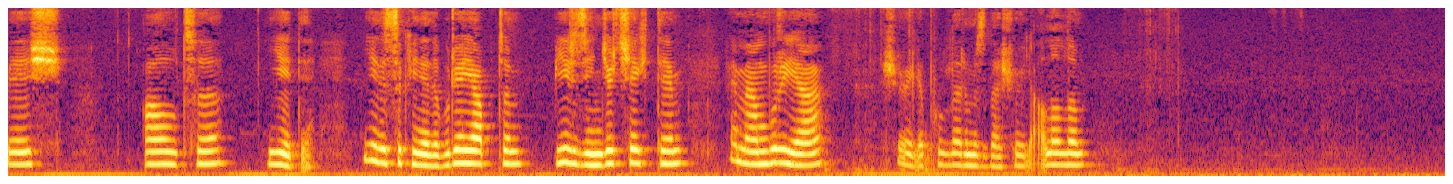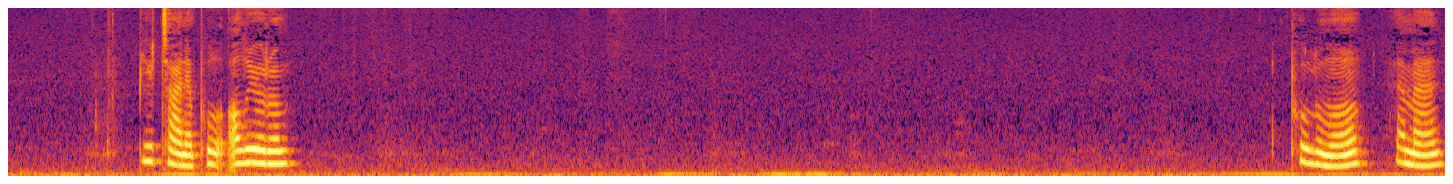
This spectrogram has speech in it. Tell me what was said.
5 6 7 7 sık iğne de buraya yaptım. Bir zincir çektim. Hemen buraya şöyle pullarımızı da şöyle alalım. Bir tane pul alıyorum. Pulumu hemen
